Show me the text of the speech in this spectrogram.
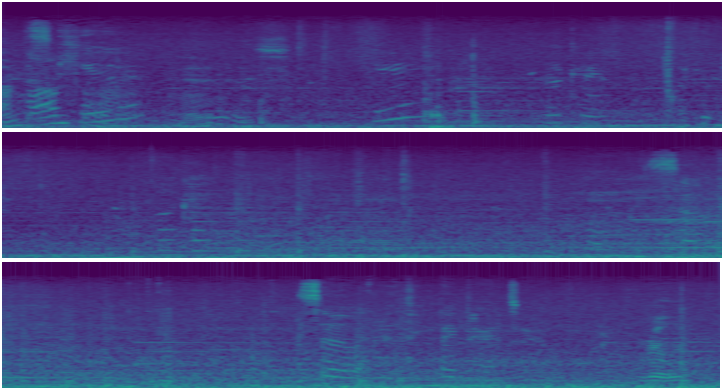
Here? Yes. Here? Okay. Okay. So, so I think my parents are home. Really?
